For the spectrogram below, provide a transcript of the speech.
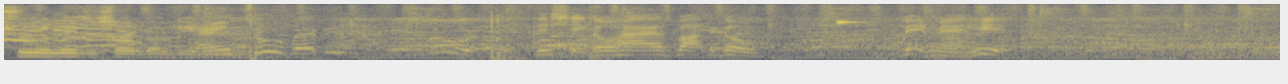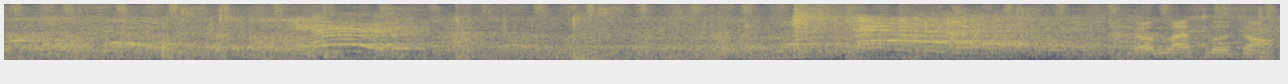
True religion shirt gonna get Game him. two, baby. Let's do it. This shit go high as about to go. Big man hit. That nice little dunk.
